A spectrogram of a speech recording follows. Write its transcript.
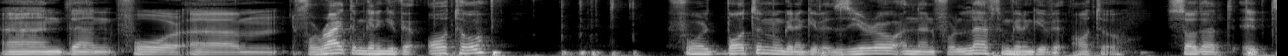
And then for um, for right, I'm gonna give it auto for bottom, I'm gonna give it zero, and then for left, I'm gonna give it auto so that it,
